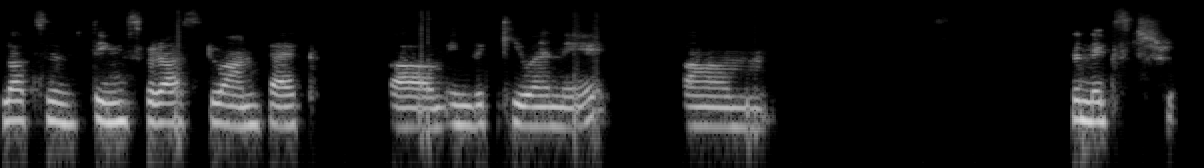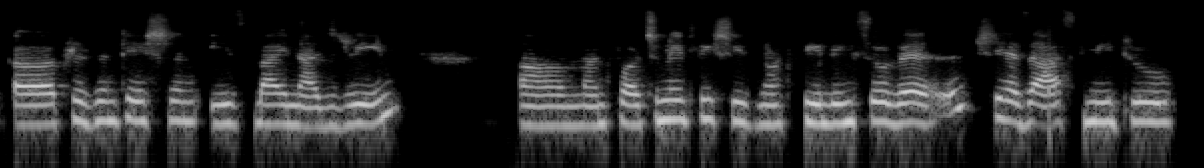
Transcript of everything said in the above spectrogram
lots of things for us to unpack um, in the Q and A. Um, the next uh, presentation is by Najrin. Um, unfortunately, she's not feeling so well. She has asked me to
